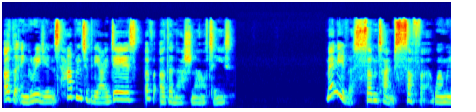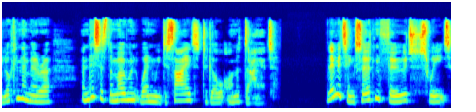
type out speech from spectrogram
Other ingredients happen to be the ideas of other nationalities. Many of us sometimes suffer when we look in the mirror, and this is the moment when we decide to go on a diet. Limiting certain foods, sweets,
